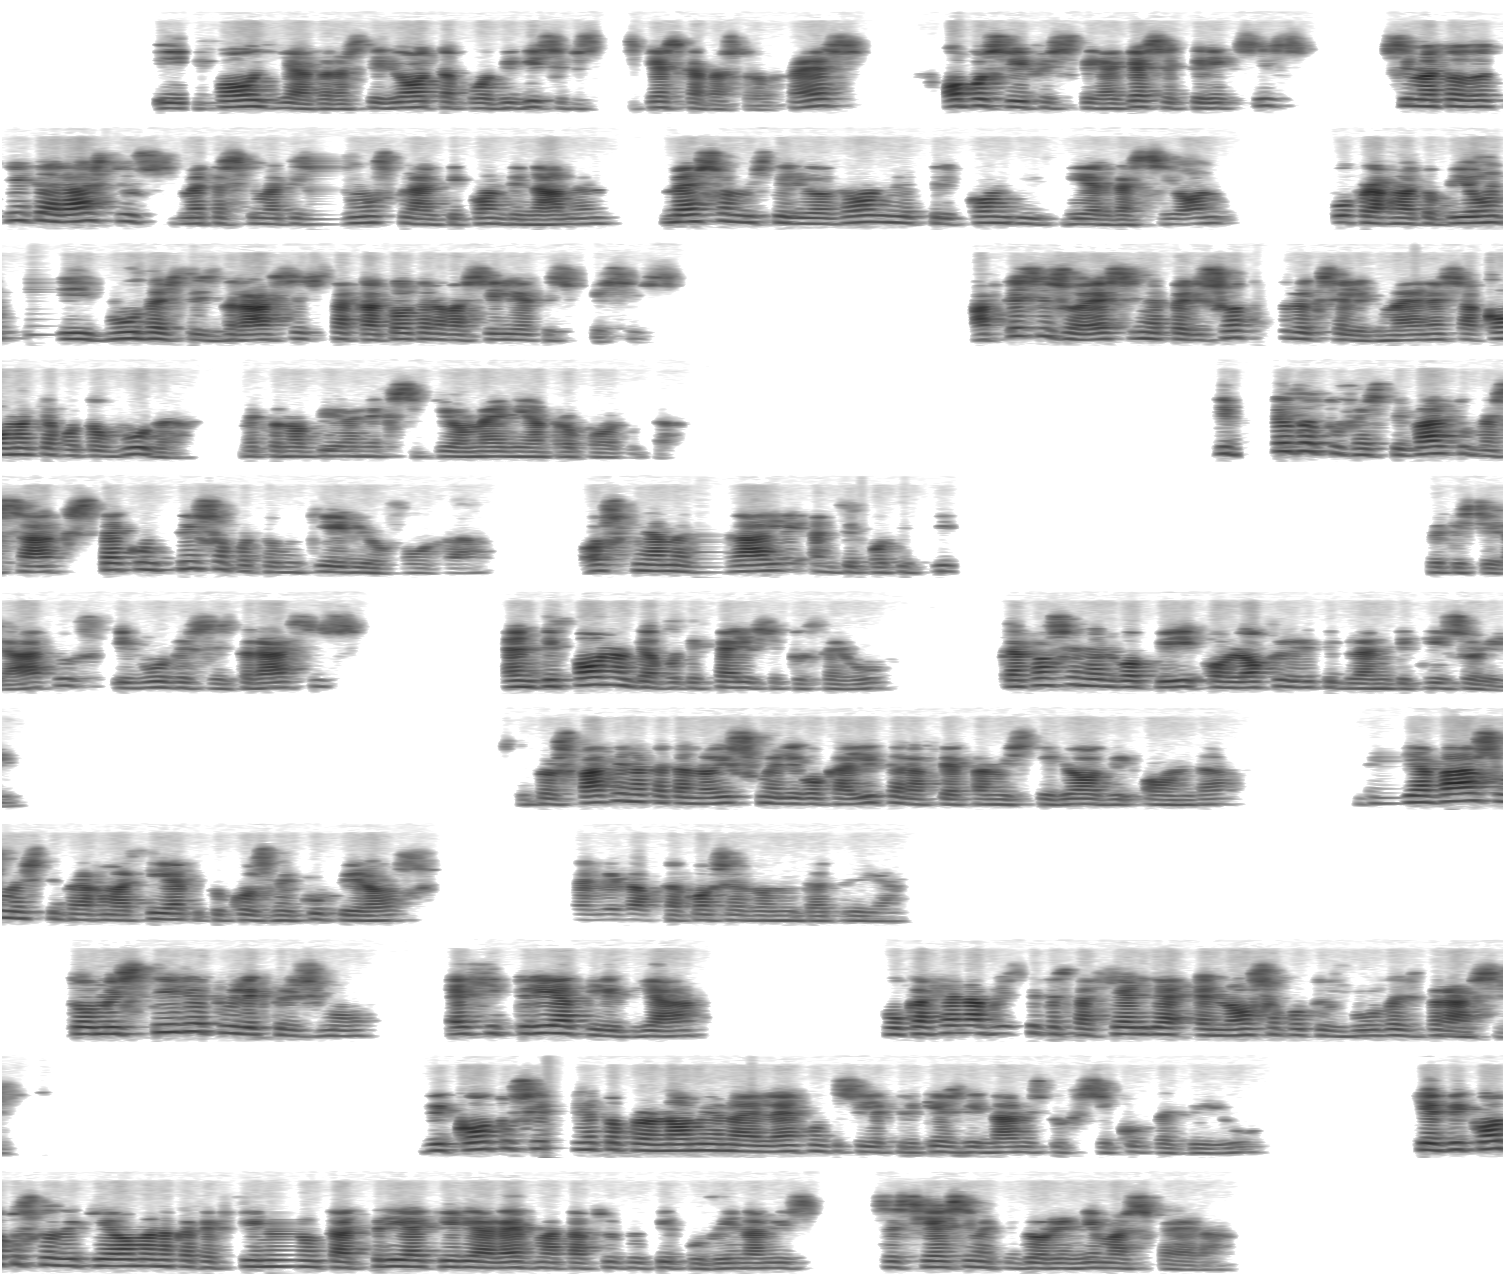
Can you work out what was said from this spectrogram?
Η υπόγεια δραστηριότητα που οδηγεί σε φυσικές καταστροφές, όπως οι ηφαιστειακές εκρήξεις, σηματοδοτεί τεράστιους μετασχηματισμούς πλανητικών δυνάμεων μέσω μυστηριωδών ηλεκτρικών διεργασιών που πραγματοποιούν οι βούδες της δράσης στα κατώτερα βασίλεια της φύσης. Αυτές οι ζωές είναι περισσότερο εξελιγμένες ακόμα και από το Βούδα, με τον οποίο είναι εξοικειωμένη η ανθρωπότητα. Την περίοδο του φεστιβάλ του Βεσάκ στέκουν πίσω από τον κύριο Βούδα, ως μια μεγάλη αντιποτική. Με τη σειρά τους, οι βούδες της δράσης εντυπώνονται από τη θέληση του Θεού, καθώς ενεργοποιεί ολόκληρη την πλανητική ζωή. Στην προσπάθεια να κατανοήσουμε λίγο καλύτερα αυτά τα μυστηριώδη όντα, διαβάζουμε στην πραγματεία επί του κοσμικού πυρός, σελίδα 873. Το μυστήριο του ηλεκτρισμού έχει τρία κλειδιά που καθένα βρίσκεται στα χέρια ενός από τους βούδες δράσης. Δικό τους είναι το προνόμιο να ελέγχουν τις ηλεκτρικές δυνάμεις του φυσικού πεδίου και δικό τους το δικαίωμα να κατευθύνουν τα τρία κύρια ρεύματα αυτού του τύπου δύναμης σε σχέση με την τωρινή μας σφαίρα.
